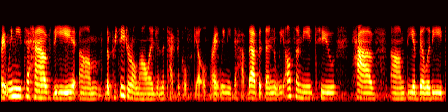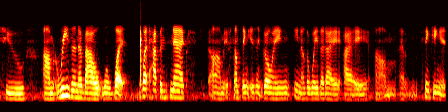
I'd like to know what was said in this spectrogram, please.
right? We need to have the um, the procedural knowledge and the technical skill, right? We need to have that, but then we also need to have um, the ability to um, reason about well, what what happens next um, if something isn't going, you know, the way that I I um, am thinking it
